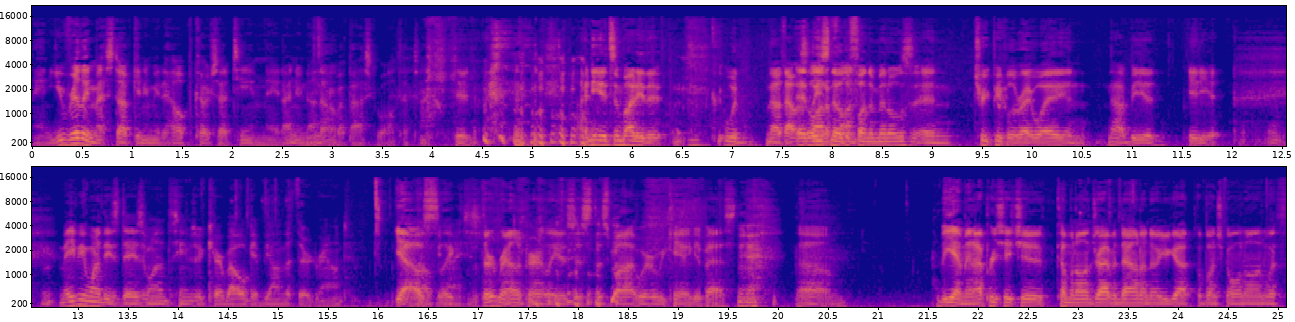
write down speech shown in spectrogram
man, you really messed up getting me to help coach that team, Nate. I knew nothing No. about basketball at that time. Dude, I needed somebody that would No, that was at least know fun. the fundamentals and treat people the right way and not be an idiot. Maybe one of these days, one of the teams we care about will get beyond the third round. Yeah, I was like, nice. the third round apparently is just the spot where we can't get past. Yeah. Um, but yeah, man, I appreciate you coming on, driving down. I know you got a bunch going on with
